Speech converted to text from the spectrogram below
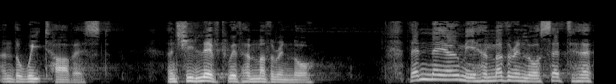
and the wheat harvest. And she lived with her mother-in-law. Then Naomi, her mother-in-law, said to her,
